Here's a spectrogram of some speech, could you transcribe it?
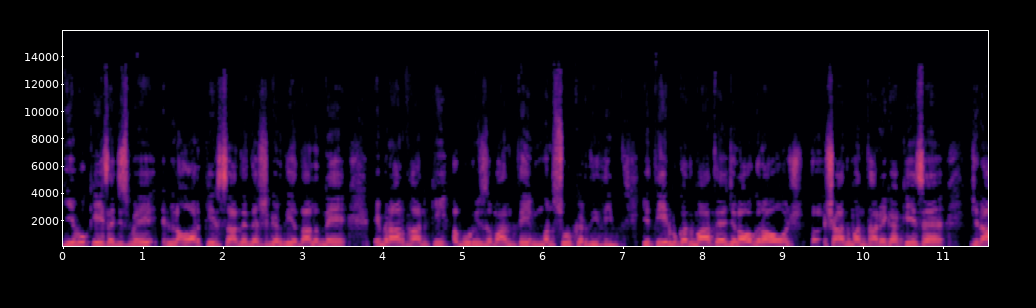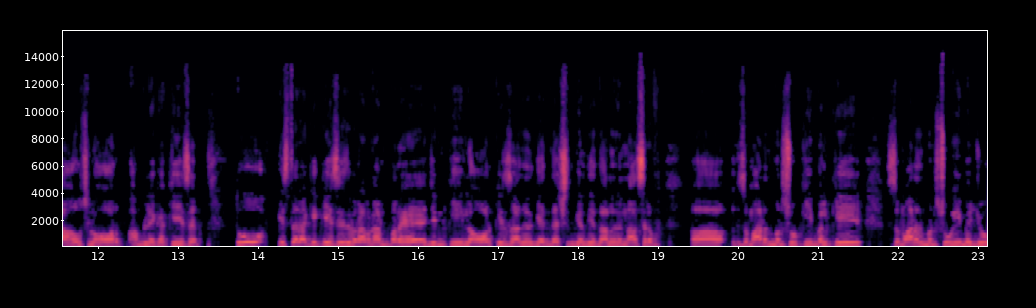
یہ وہ کیس ہے جس میں لاہور کی سادہ دہشت گردی عدالت نے عمران خان کی عبوری ضمانتیں منسوخ کر دی تھی۔ یہ تین مقدمات ہیں، جلاؤ گراؤ، شادمان تھانے کا کیس ہے، جناح ہاؤس لاہور حملے کا کیس ہے۔ تو اس طرح کے کیسز عمران خان پر ہے جن کی لاہور کی زیادہ دہشت گردی عدالت نے نہ صرف ضمانت منسوخ کی، بلکہ ضمانت منسوخی میں جو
